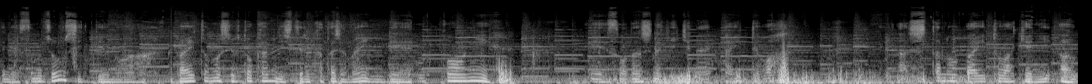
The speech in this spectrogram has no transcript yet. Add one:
でね、その上司っていうのは、バイトのシフト管理してる方じゃないんで、本当に、えー、相談しなきゃいけない相手は、明日のバイト分けに合う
